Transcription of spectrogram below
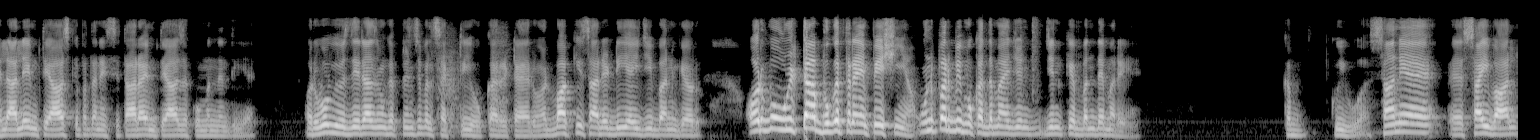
ہلال امتیاز کے، پتہ نہیں ستارہ امتیاز حکومت نے دیا ہے۔ اور وہ بھی وزیر اعظم کے پرنسپل سیکٹری ہو کر ریٹائر ہوئے اور باقی سارے ڈی آئی جی بن گئے اور اور وہ الٹا بھگت رہے ہیں پیشیاں ان پر بھی مقدمہ ہے جن جن کے بندے مرے ہیں۔ کب کوئی ہوا؟ سانیہ سائی وال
